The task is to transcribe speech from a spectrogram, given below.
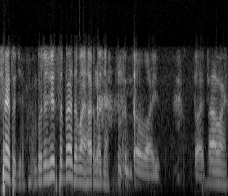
Все тоді. Бережи себе, давай, гарного дня. Давай. Давай.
